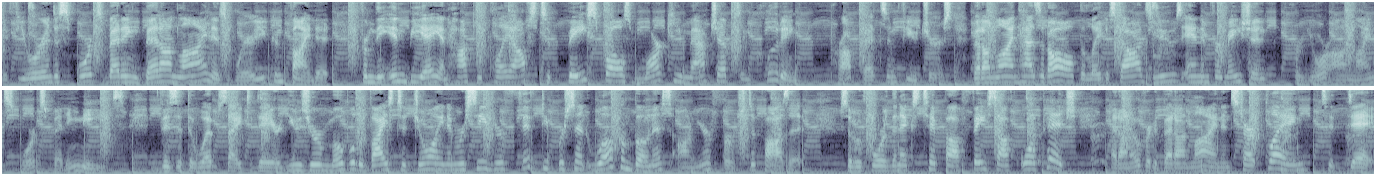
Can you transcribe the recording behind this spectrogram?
If you're into sports betting, Bet Online is where you can find it. From the NBA and hockey playoffs to baseball's marquee matchups, including prop bets and futures. BetOnline has it all the latest odds, news, and information for your online sports betting needs. Visit the website today or use your mobile device to join and receive your 50% welcome bonus on your first deposit. So before the next tip off, face off, or pitch, head on over to Bet Online and start playing today.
